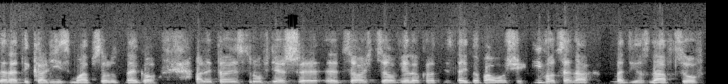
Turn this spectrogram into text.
radykalizmu absolutnego, ale to jest również e, coś, co wielokrotnie znajdowało się i w ocenach medioznawców,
